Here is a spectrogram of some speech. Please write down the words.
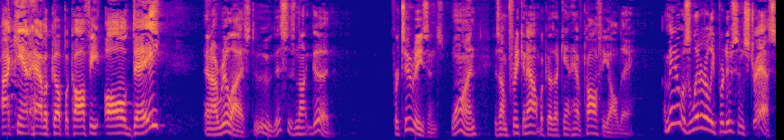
I can't have a cup of coffee all day. And I realized, ooh, this is not good. For two reasons. One is I'm freaking out because I can't have coffee all day. I mean, it was literally producing stress.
